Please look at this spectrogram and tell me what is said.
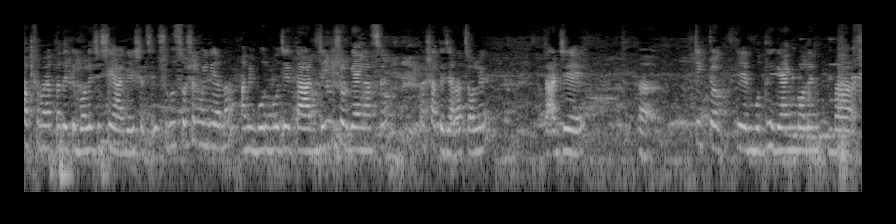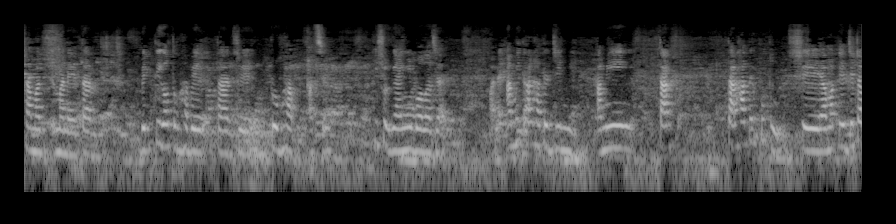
সবসময় আপনাদেরকে বলে যে সে আগে এসেছে। শুধু সোশ্যাল মিডিয়া না, আমি বলব যে তার যে কিশোর গ্যাং আছে, তার সাথে যারা চলে, তার যে টিকটকের মধ্যে গ্যাং বলেন বা সামাজ মানে তার ব্যক্তিগতভাবে তার যে প্রভাব আছে, কিশোর গ্যাংই বলা যায়। মানে আমি তার হাতের জিম্মি। আমি তার তার হাতের পুতুল। সে আমাকে যেটা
